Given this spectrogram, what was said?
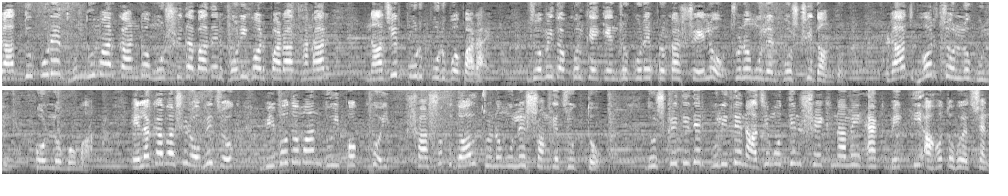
রাত দুপুরে ধুন্ধুমার কাণ্ড মুর্শিদাবাদের হরিহরপাড়া থানার নাজিরপুর পূর্বপাড়ায়। জমি দখলকে কেন্দ্র করে প্রকাশ্যে এলো তৃণমূলের গোষ্ঠীদ্বন্দ্ব। রাতভর চলল গুলি, পড়ল বোমা। এলাকাবাসীর অভিযোগ বিবদমান দুই পক্ষই শাসক দল তৃণমূলের সঙ্গে যুক্ত। দুষ্কৃতীদের গুলিতে নাজিমুদ্দিন শেখ নামে এক ব্যক্তি আহত হয়েছেন।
